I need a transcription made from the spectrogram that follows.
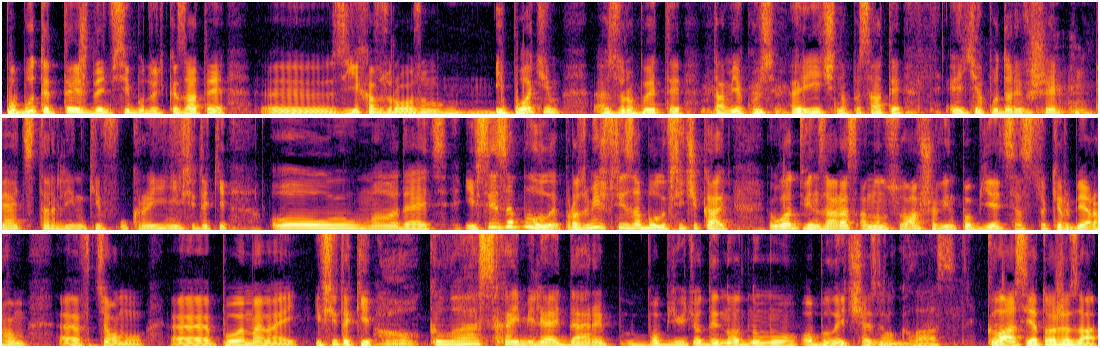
Побути тиждень, всі будуть казати, е, з'їхав з розуму, і потім е, зробити там якусь річ, написати: «Е, Я подарив ще 5 старлінків Україні. Всі такі оу, молодець. І всі забули. Розумієш, всі забули, всі чекають. От він зараз анонсував, що він поб'ється з Цукербергом в цьому по ММА. І всі такі: О, клас, хай мільярдери поб'ють один одному обличчя. О, клас. Клас, я теж за.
